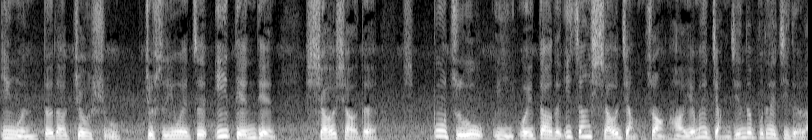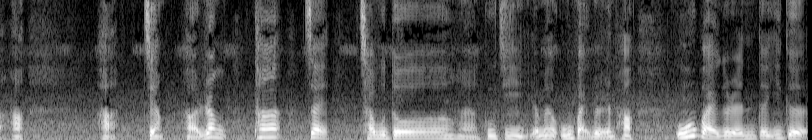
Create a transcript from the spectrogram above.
英文得到救赎，就是因为这一点点小小的不足以为道的一张小奖状哈，有没有奖金都不太记得了哈，哈。这样哈，让他在差不多啊，估计有没有五百个人哈，五百个人的一个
